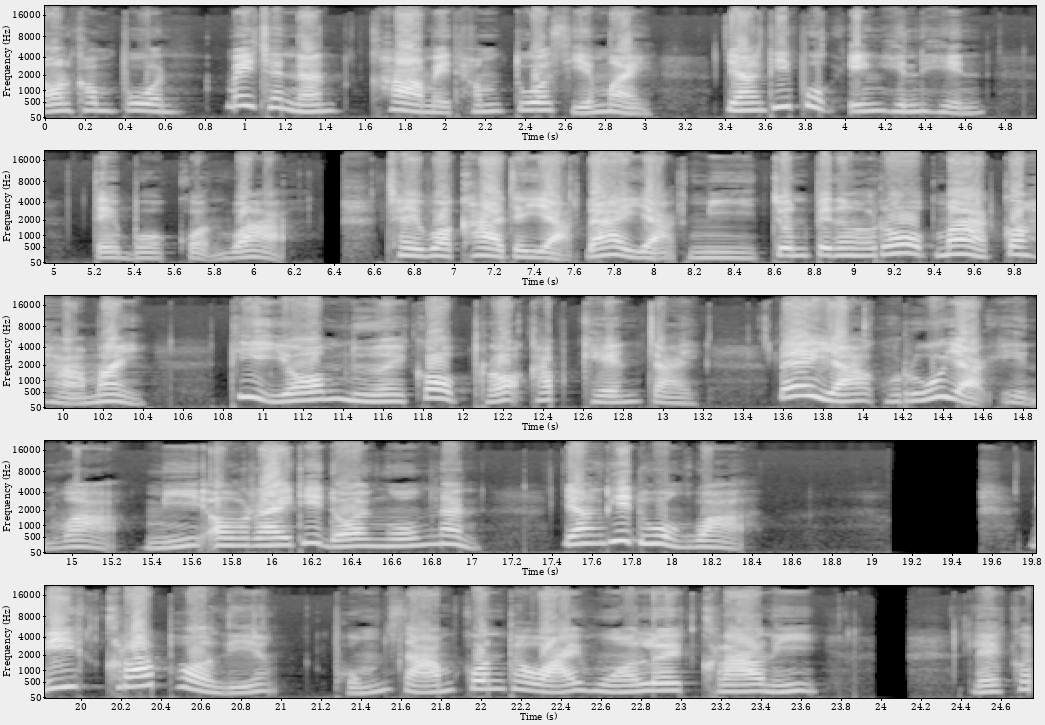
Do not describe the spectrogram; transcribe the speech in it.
นอนคำปวน ไม่เช่นนั้นข้าไม่ทำตัวเสียใหม่ อย่างที่พวกเองเห็นเห็น แต่บอกก่อนว่า ใช่ว่าข้าจะอยากได้อยากมี จนเป็นโรคมากก็หาไม่ ที่ยอมเหนื่อยก็เพราะคับแค้นใจ และอยากรู้อยากเห็นว่า มีอะไรที่ดอยงมนั่น อย่างที่ดวงว่า ดีครับพ่อเลี้ยง ผมสามคนถวายหัวเลยคราวนี้ และก็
